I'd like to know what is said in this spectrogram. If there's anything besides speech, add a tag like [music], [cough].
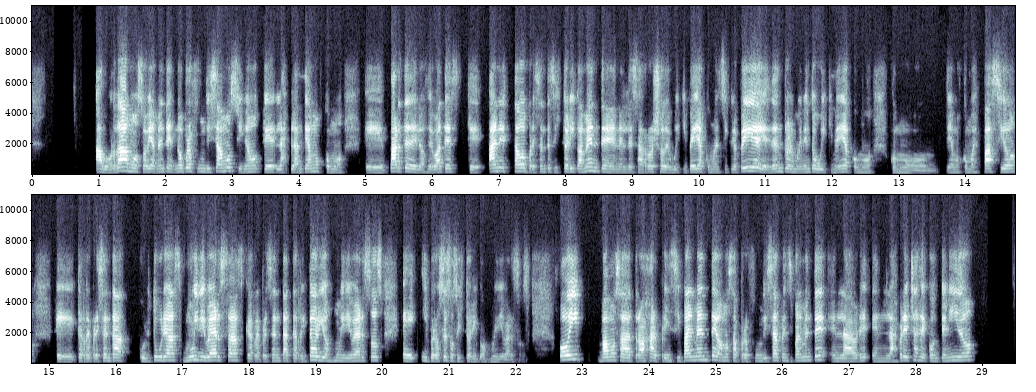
abordamos, obviamente no profundizamos, sino que las planteamos como eh, parte de los debates que han estado presentes históricamente en el desarrollo de Wikipedia como enciclopedia y dentro del movimiento Wikimedia como, como, digamos, como espacio eh, que representa culturas muy diversas, que representa territorios muy diversos eh, y procesos históricos muy diversos. Hoy vamos a trabajar principalmente, vamos a profundizar principalmente en, la, en las brechas de contenido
